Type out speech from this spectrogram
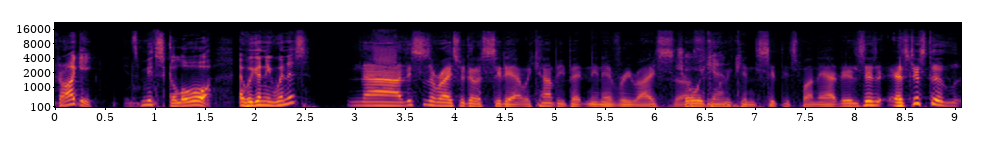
Crikey, it's myths galore. Have we got any winners? Nah, this is a race we've got to sit out. We can't be betting in every race. So Sure I we can. We can sit this one out. It's just, it's just a,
